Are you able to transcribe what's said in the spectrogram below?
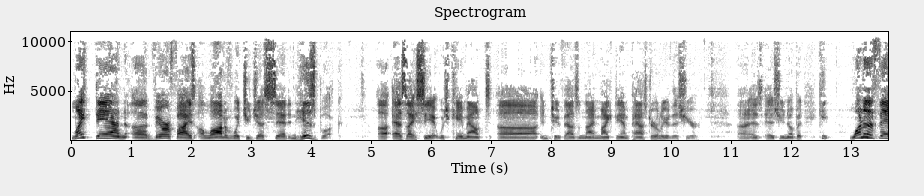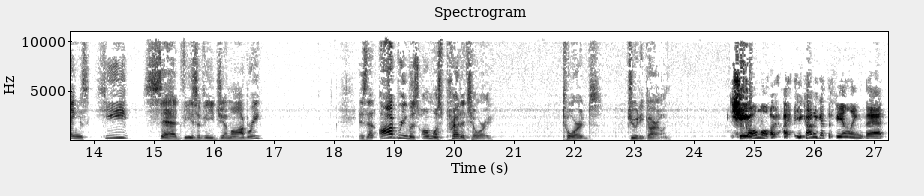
Mike Dann uh, verifies a lot of what you just said in his book, uh, As I See It, which came out uh, in 2009. Mike Dann passed earlier this year, uh, as, as you know. But he, one of the things he said vis a vis Jim Aubrey is that Aubrey was almost predatory towards Judy Garland. She almost, I, you kind of get the feeling that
